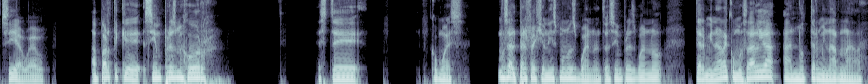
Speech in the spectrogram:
Sí, a huevo. Aparte que siempre es mejor. Este. ¿Cómo es? O sea, el perfeccionismo no es bueno. Entonces siempre es bueno terminar a como salga a no terminar nada.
